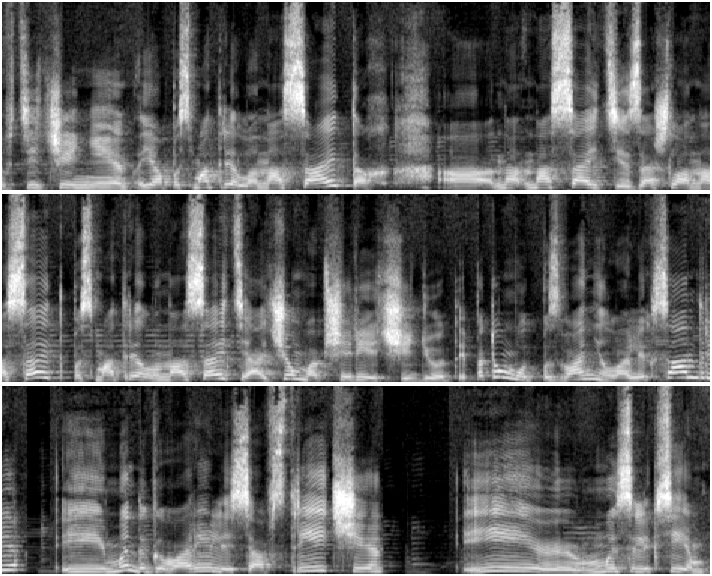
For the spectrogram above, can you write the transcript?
в течение, я посмотрела на сайтах, а, на, на сайте, зашла на сайт, посмотрела на сайте, о чем вообще речь идет. И потом вот позвонила Александре, и мы договорились о встрече. И мы с Алексеем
